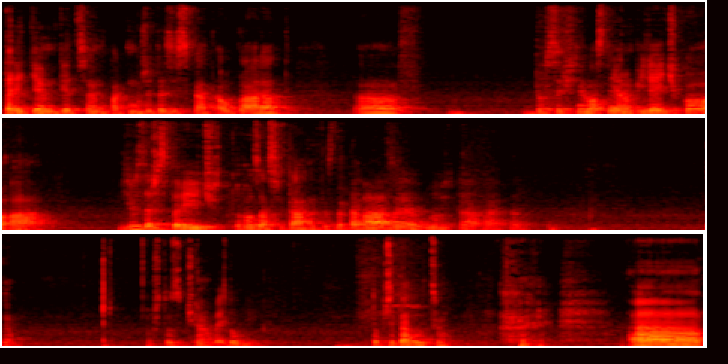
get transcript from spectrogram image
tady těm věcem pak můžete získat a ukládat uh, do sešny vlastně jenom IDčko a user storage, toho zase vytáhnete z databáze, uložíte a tak. Jo. Už to začíná být dlouhý. To přitahuji, co? uh,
